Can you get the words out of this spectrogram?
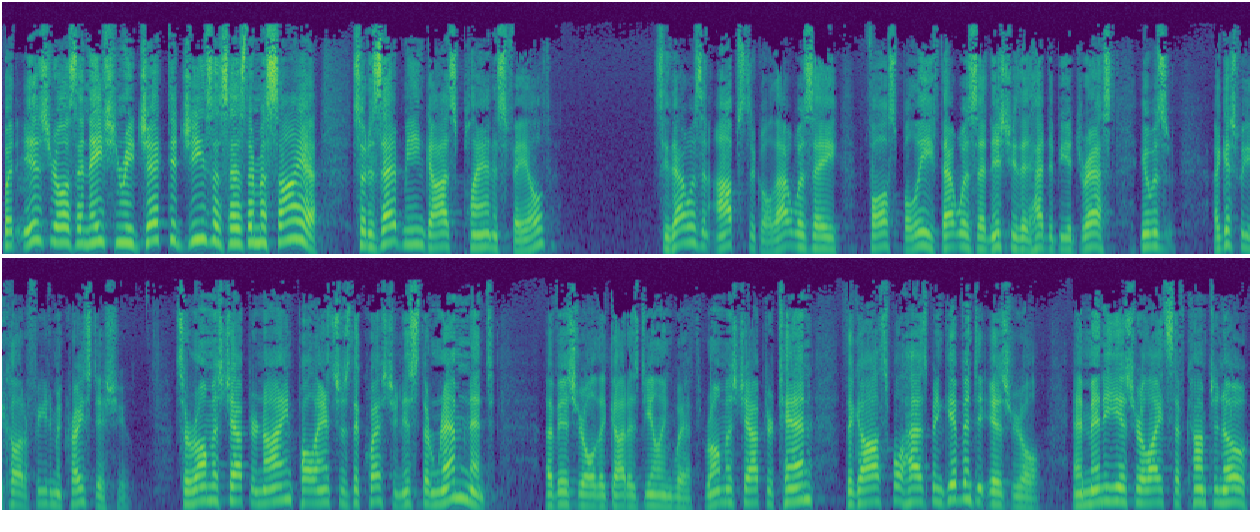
But Israel as a nation rejected Jesus as their Messiah. So does that mean God's plan has failed? See, that was an obstacle. That was a false belief. That was an issue that had to be addressed. It was, I guess we could call it a freedom in Christ issue. So, Romans chapter 9, Paul answers the question it's the remnant of Israel that God is dealing with. Romans chapter 10, the gospel has been given to Israel, and many Israelites have come to know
